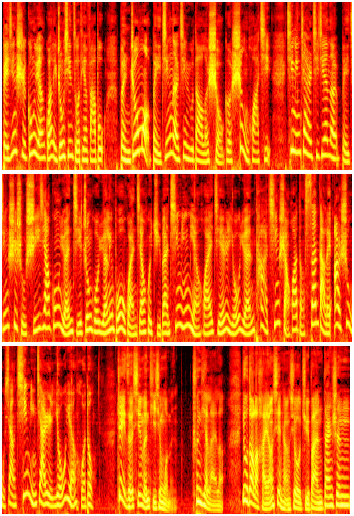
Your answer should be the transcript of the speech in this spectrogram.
北京市公园管理中心昨天发布，本周末北京呢进入到了首个盛花期。清明假日期间呢，北京市属十一家公园及中国园林博物馆将会举办清明缅怀、节日游园、踏青赏花等三大类二十五项清明假日游园活动。这则新闻提醒我们，春天来了，又到了海洋现场秀举办单身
